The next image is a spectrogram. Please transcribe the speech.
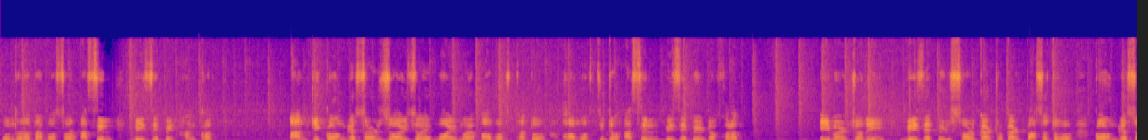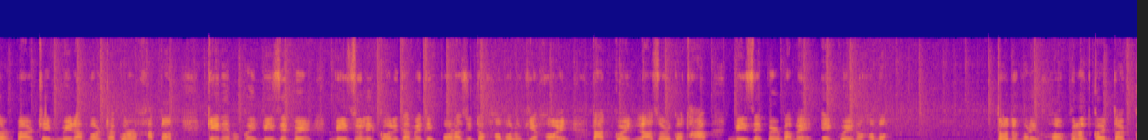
পোন্ধৰটা বছৰ আছিল বিজেপিৰ সাংসদ। আনকি কংগ্ৰেছৰ জয় জয় ময়ময় অৱস্থাটো সমষ্টিটো আছিল বিজেপিৰ দখলত। এইবাৰ যদি বিজেপিৰ চৰকাৰ থকাৰ পাছতো কংগ্ৰেছৰ প্ৰাৰ্থী মীৰা বৰঠাকুৰৰ হাতত কেনেবাকৈ বিজেপিৰ বিজুলী কলিতা মেধি পৰাজিত হ'বলগীয়া হয় তাতকৈ লাজৰ কথা বিজেপিৰ বাবে একোৱেই নহ'ব। তদুপৰি সকলোতকৈ দক্ষ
